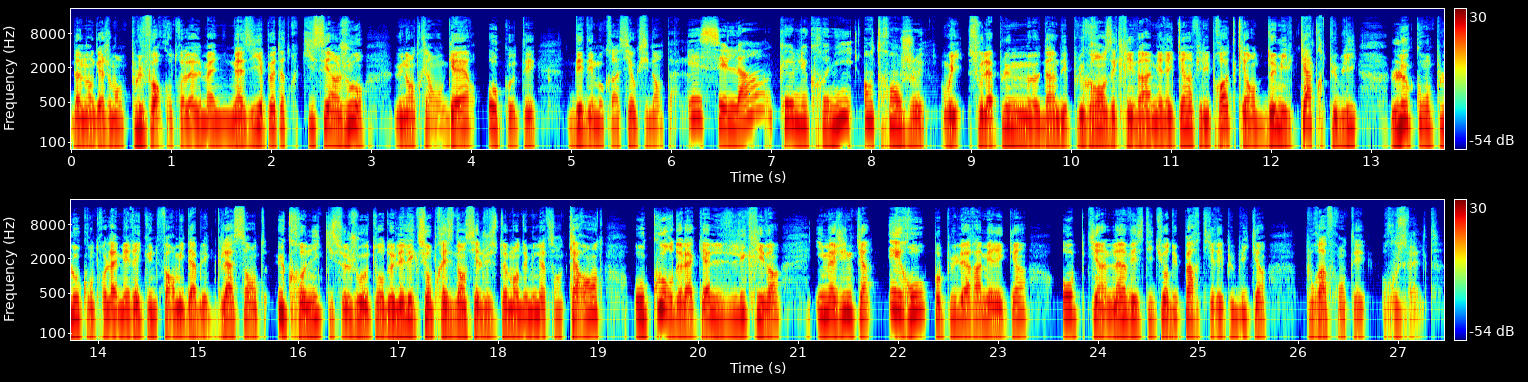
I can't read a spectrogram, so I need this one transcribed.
d'un engagement plus fort contre l'Allemagne nazie et peut-être, qui sait un jour, une entrée en guerre aux côtés des démocraties occidentales. Et c'est là que l'Uchronie entre en jeu. Oui, sous la plume d'un des plus grands écrivains américains, Philip Roth, qui en 2004 publie Le complot contre l'Amérique, une formidable et glaçante uchronique qui se joue autour de l'élection présidentielle justement de 1940, au cours de laquelle l'écrivain imagine qu'un héros populaire américain obtient l'investiture du Parti républicain pour affronter Roosevelt.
